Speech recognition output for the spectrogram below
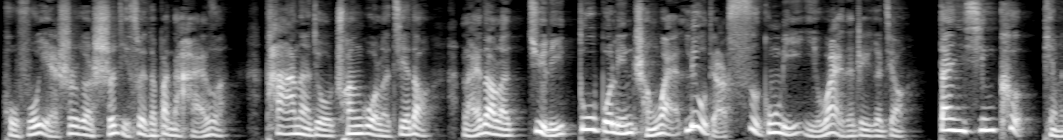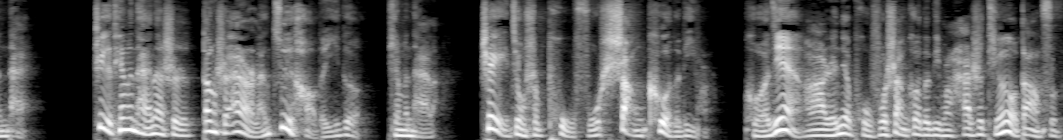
普福也是个十几岁的半大孩子，他呢就穿过了街道，来到了距离都柏林城外六点四公里以外的这个叫丹辛克天文台。这个天文台呢，是当时爱尔兰最好的一个天文台了。这就是普福上课的地方，可见啊，人家普福上课的地方还是挺有档次的。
